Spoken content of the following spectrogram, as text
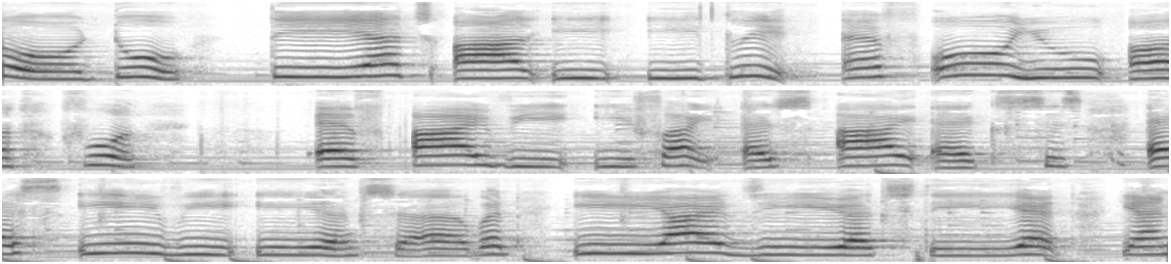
O two T H R E E three F O U R four F I V E five S I X six S E V E N seven E I G H T N N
